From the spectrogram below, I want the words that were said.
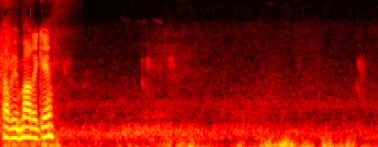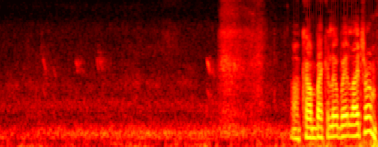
Covered in mud again. I'll come back a little bit later on.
